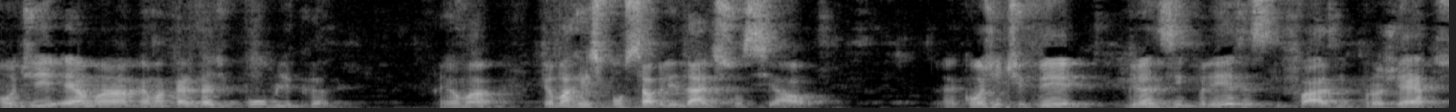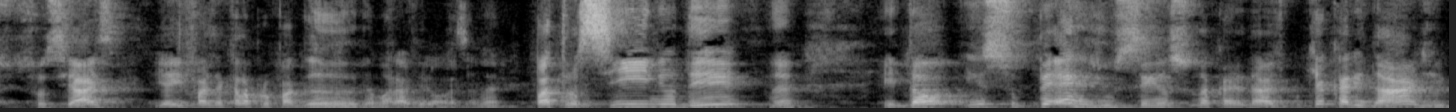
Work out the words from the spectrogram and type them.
onde é uma, é uma caridade pública, é uma, é uma responsabilidade social. É, como a gente vê grandes empresas que fazem projetos sociais e aí faz aquela propaganda maravilhosa, né? Patrocínio de, né? Então isso perde o senso da caridade, porque a caridade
